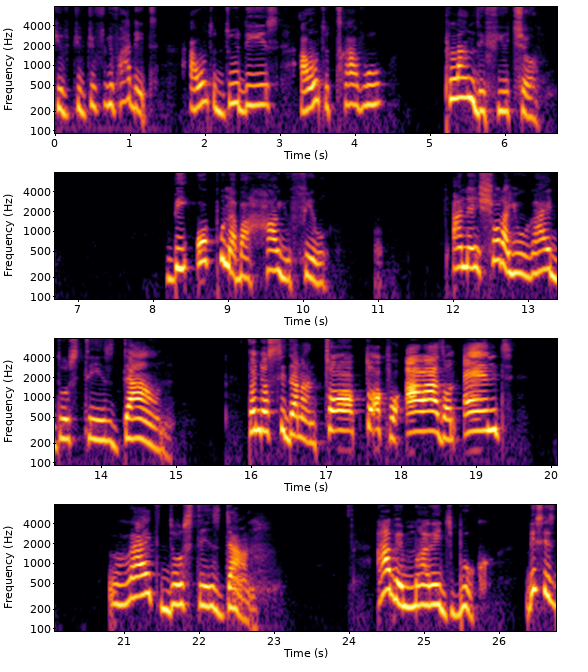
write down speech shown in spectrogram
you've, you've, you've, you've had it. I want to do this, I want to travel. Plan the future. Be open about how you feel. And ensure that you write those things down. Don't just sit down and talk, talk for hours on end. Write those things down. Have a marriage book. This is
